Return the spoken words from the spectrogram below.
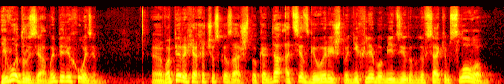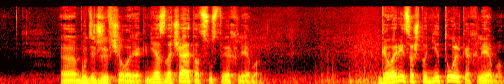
И вот, друзья, мы переходим. Э, во-первых, я хочу сказать, что когда отец говорит, что не хлебом единым, но всяким словом э, будет жив человек, не означает отсутствие хлеба. Говорится, что не только хлебом,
